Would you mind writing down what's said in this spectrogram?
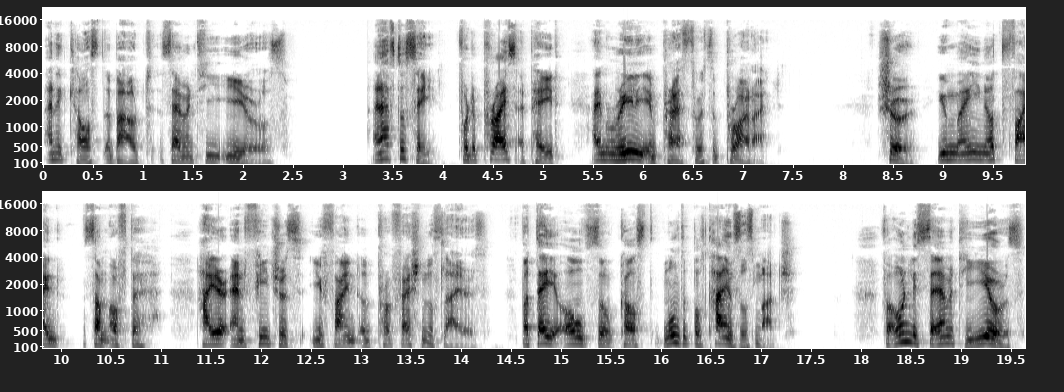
and it cost about 70 euros. And I have to say, for the price I paid, I'm really impressed with the product. Sure, you may not find some of the higher end features you find on professional sliders, but they also cost multiple times as much. For only 70 euros,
